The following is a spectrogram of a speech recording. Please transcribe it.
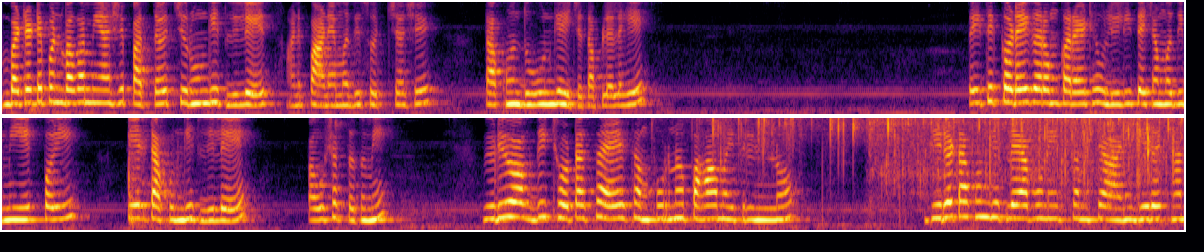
बटाटे पण बघा मी असे पातळ चिरून घेतलेले आहेत आणि पाण्यामध्ये स्वच्छ असे टाकून धुवून घ्यायचेत आपल्याला हे. तर इथे कढई गरम करायला ठेवलेली त्याच्यामध्ये मी एक पळी तेल टाकून घेतलेले आहे. पाहू शकता तुम्ही. व्हिडिओ अगदी छोटासा आहे संपूर्ण पहा मैत्रिणींनो. जिरं टाकून घेतलं आहे आपण एक चमचा आणि जिरं छान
